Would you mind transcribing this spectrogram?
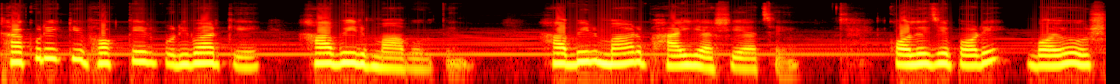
ঠাকুর একটি ভক্তের পরিবারকে হাবির মা বলতেন। হাবির মার ভাই আসিয়াছে। কলেজে পড়ে, বয়স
